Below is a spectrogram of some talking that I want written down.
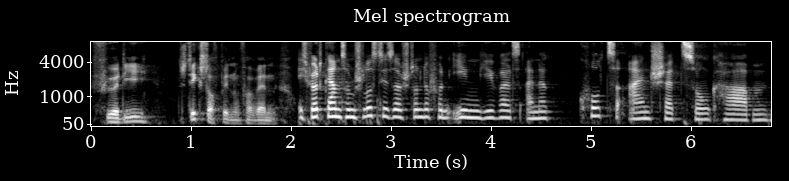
für die Stickstoffbindung verwenden. Ich würde gerne zum Schluss dieser Stunde von Ihnen jeweils eine kurze Einschätzung haben.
